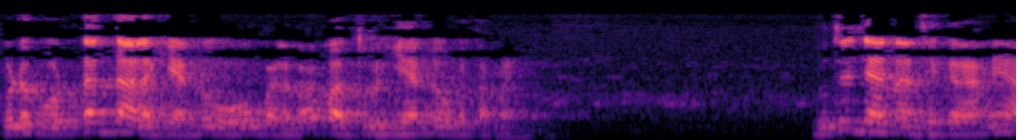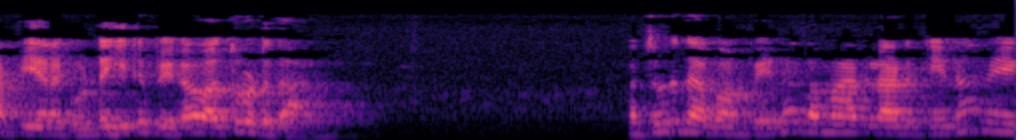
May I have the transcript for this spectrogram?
ගොඩ පොඩ්ඩක් දාලා කියන්නේ ඕම බලපන් වතුර කියන්නේ ඕක තමයි. බුදුජානනාංශ කරන්නේ අපි අර ගොඩ හිටපු එක වතුරට දානවා. වතුරට දාපුවම පේනවා සමහරලාට තියෙනවා මේ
